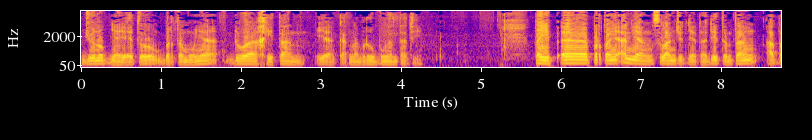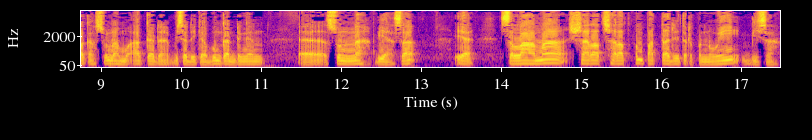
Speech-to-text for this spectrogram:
junubnya yaitu bertemunya dua khitan ya karena berhubungan tadi. Taib, eh, pertanyaan yang selanjutnya tadi tentang apakah sunnah muakkadah bisa digabungkan dengan eh, sunnah biasa? Ya, selama syarat-syarat empat tadi terpenuhi bisa.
